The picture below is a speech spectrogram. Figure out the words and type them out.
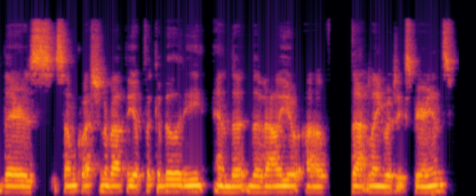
there's some question about the applicability and the, the value of that language experience.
